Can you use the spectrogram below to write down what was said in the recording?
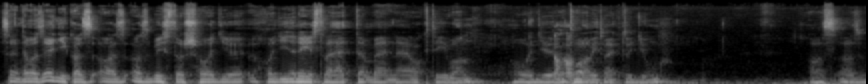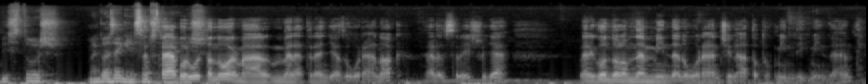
Szerintem az egyik az, az, az biztos, hogy, hogy én részt vehettem benne aktívan, hogy Aha. ott valamit megtudjunk. Az, az biztos. Meg az egész hát felborult a normál menetrendje az órának, először is, ugye? Mert gondolom nem minden órán csináltatok mindig mindent.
